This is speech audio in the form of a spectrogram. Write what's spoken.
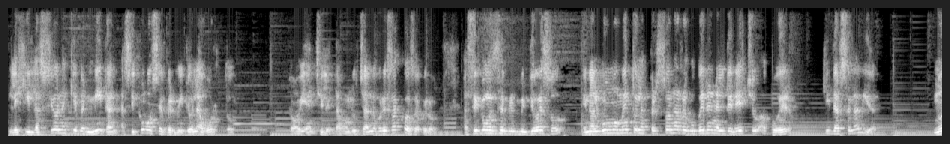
legislaciones que permitan, así como se permitió el aborto, todavía en Chile estamos luchando por esas cosas, pero así como se permitió eso, en algún momento las personas recuperen el derecho a poder quitarse la vida. No,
